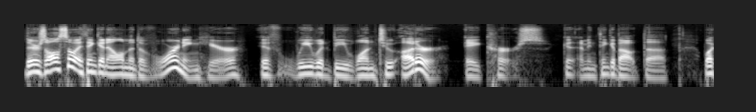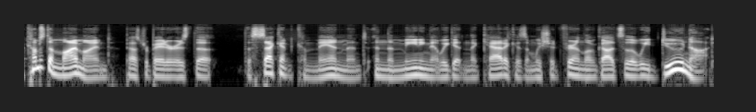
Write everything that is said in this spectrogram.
There's also, I think, an element of warning here if we would be one to utter a curse. I mean, think about the what comes to my mind, Pastor Pater, is the the second commandment and the meaning that we get in the catechism. We should fear and love God so that we do not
